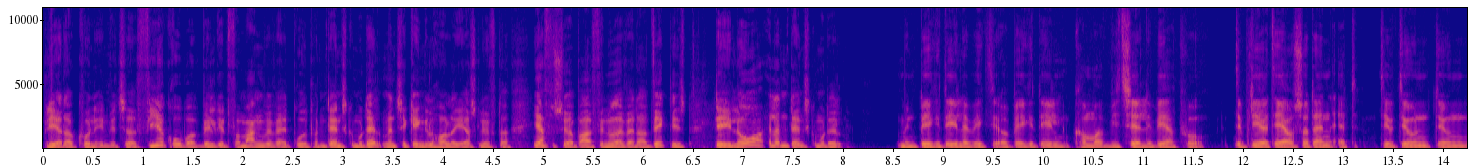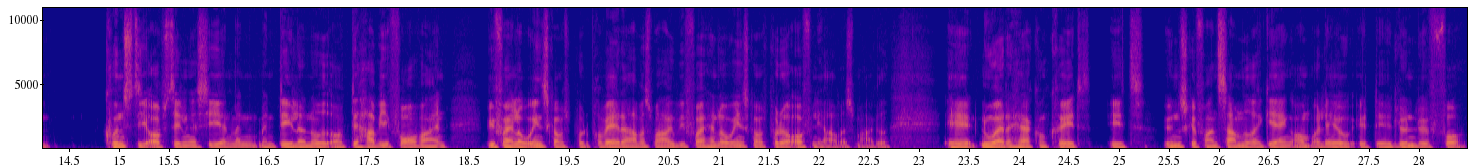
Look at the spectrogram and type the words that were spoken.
bliver der kun inviteret fire grupper, hvilket for mange vil være et brud på den danske model, men til gengæld holder jeres løfter. Jeg forsøger bare at finde ud af, hvad der er vigtigst. Det er lover eller den danske model? Men begge dele er vigtige, og begge dele kommer vi til at levere på. Det, bliver, det er jo sådan, at det, det, er, jo en, det er jo en kunstig opstilling at sige, at man, man deler noget op. Det har vi i forvejen. Vi forhandler overenskomst på det private arbejdsmarked, vi forhandler overenskomst på det offentlige arbejdsmarked. Øh, nu er der her konkret et ønske fra en samlet regering om at lave et øh, lønløft for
